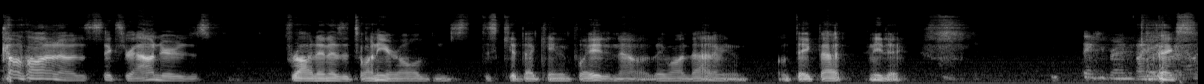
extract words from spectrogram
come on, I was a six rounder, just brought in as a 20 year old and just this kid that came and played and now they want that. I mean, I'll take that any day. Thank you, Brandon. Thanks.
